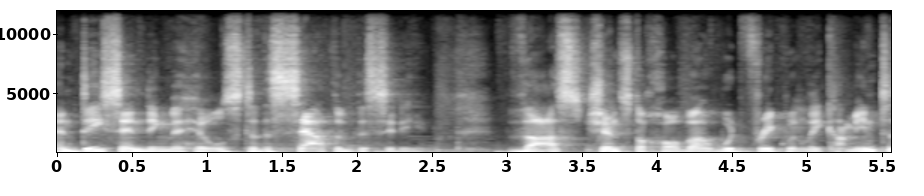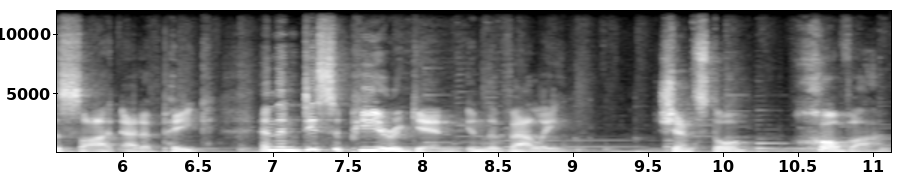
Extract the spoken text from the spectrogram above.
and descending the hills to the south of the city. Thus, Częstochowa would frequently come into sight at a peak and then disappear again in the valley. Częstochowa,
